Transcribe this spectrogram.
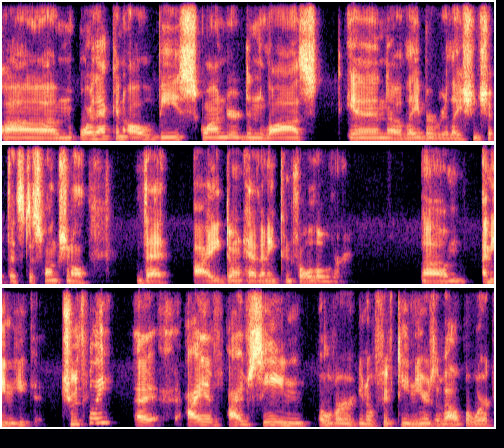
um or that can all be squandered and lost in a labor relationship that's dysfunctional that I don't have any control over. Um, I mean, truthfully, I, I have I've seen over you know 15 years of ALPA work,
